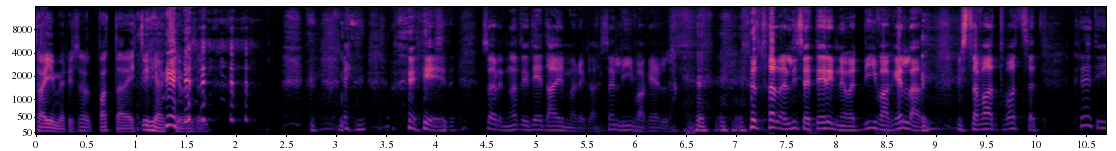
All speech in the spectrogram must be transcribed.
taimeri saavad patareid tühjaks juba seal. Sorry, nad ei tee taimeriga, see on liivakell. tal on lihtsalt erinevad liivakellad, mis ta vaatab otsa, et kuradi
